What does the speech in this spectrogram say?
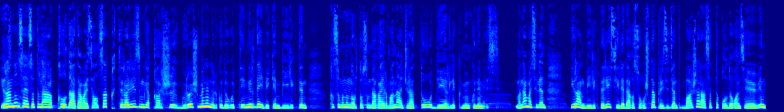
ирандын саясатына кылды атабай салсак терроризмге каршы күрөш менен өлкөдөгү темирдей бекем бийликтин кысымынын ортосундагы айырманы ажыраттуу дээрлик мүмкүн эмес. Мына маселен иран бийликтери сириядагы согушта президент башар асадты колдогон себебин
